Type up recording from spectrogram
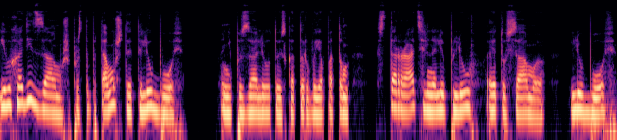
и выходить замуж просто потому, что это любовь, а не по залету, из которого я потом старательно леплю эту самую любовь,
